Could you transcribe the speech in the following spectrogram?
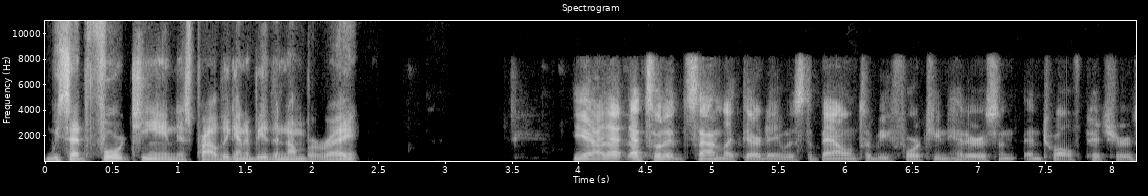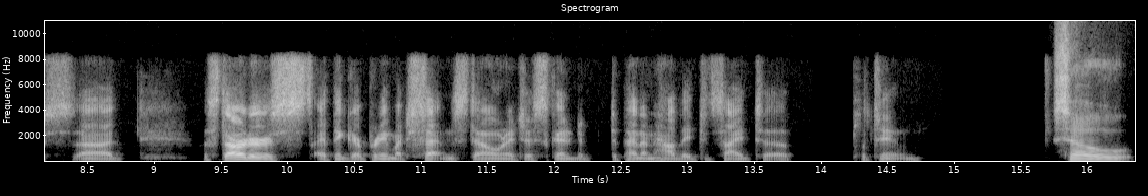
We said 14 is probably going to be the number, right? Yeah, that, that's what it sounded like the other day was the balance would be 14 hitters and, and 12 pitchers. Uh, the starters I think are pretty much set in stone. It's just going to depend on how they decide to platoon. So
